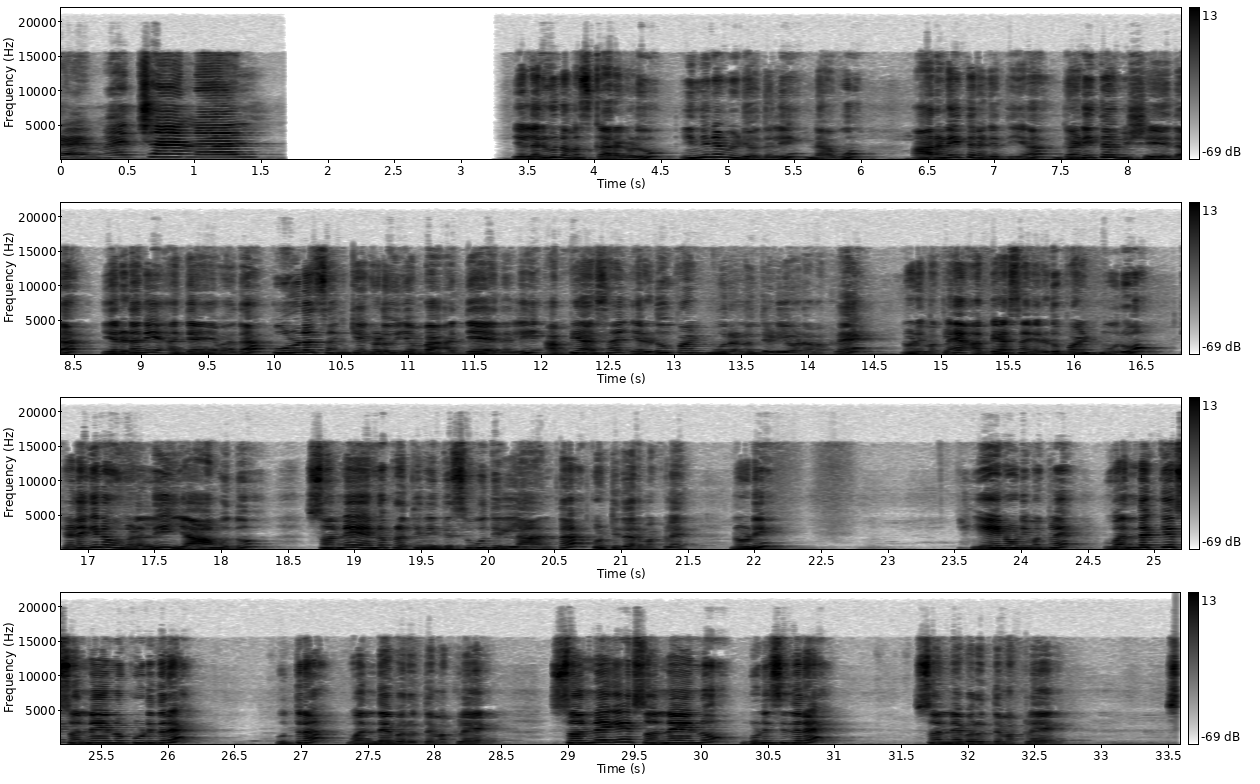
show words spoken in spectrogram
subscribe ಮೈ. ಎಲ್ಲರಿಗೂ ನಮಸ್ಕಾರಗಳು. ಇಂದಿನ ವಿಡಿಯೋದಲ್ಲಿ ನಾವು ಆರನೇ ತರಗತಿಯ ಗಣಿತ ವಿಷಯದ ಎರಡನೇ ಅಧ್ಯಾಯವಾದ ಪೂರ್ಣ ಸಂಖ್ಯೆಗಳು ಎಂಬ ಅಧ್ಯಾಯದಲ್ಲಿ ಅಭ್ಯಾಸ ಎರಡು ಪಾಯಿಂಟ್ ಮೂರನ್ನು ತಿಳಿಯೋಣ ಮಕ್ಕಳೇ. ನೋಡಿ ಮಕ್ಕಳೇ, ಅಭ್ಯಾಸ ಎರಡು ಪಾಯಿಂಟ್ ಮೂರು. ಕೆಳಗಿನವುಗಳಲ್ಲಿ ಯಾವುದು ಸೊನ್ನೆಯನ್ನು ಪ್ರತಿನಿಧಿಸುವುದಿಲ್ಲ ಅಂತ ಕೊಟ್ಟಿದ್ದಾರೆ ಮಕ್ಕಳೇ. ನೋಡಿ. ಏ ನೋಡಿ ಮಕ್ಕಳೇ, ಒಂದಕ್ಕೆ ಸೊನ್ನೆಯನ್ನು ಕೂಡಿದರೆ ಉತ್ತರ ಒಂದೇ ಬರುತ್ತೆ ಮಕ್ಕಳೇ. ಸೊನ್ನೆಗೆ ಸೊನ್ನೆಯನ್ನು ಗುಣಿಸಿದರೆ ಸೊನ್ನೆ ಬರುತ್ತೆ ಮಕ್ಕಳೇ.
